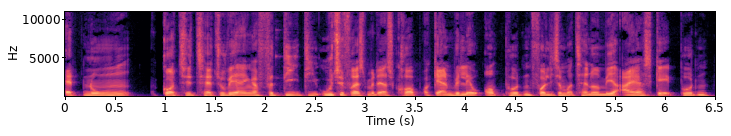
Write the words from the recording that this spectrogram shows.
at nogen går til tatoveringer, fordi de er utilfredse med deres krop og gerne vil lave om på den, for ligesom at tage noget mere ejerskab på den.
